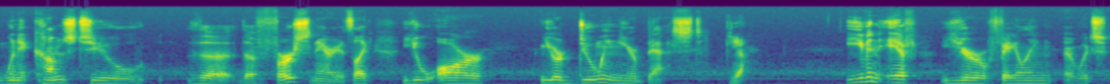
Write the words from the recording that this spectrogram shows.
when it comes to the the first scenario, it's like you are you're doing your best. yeah, Even if you're failing, uh, which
